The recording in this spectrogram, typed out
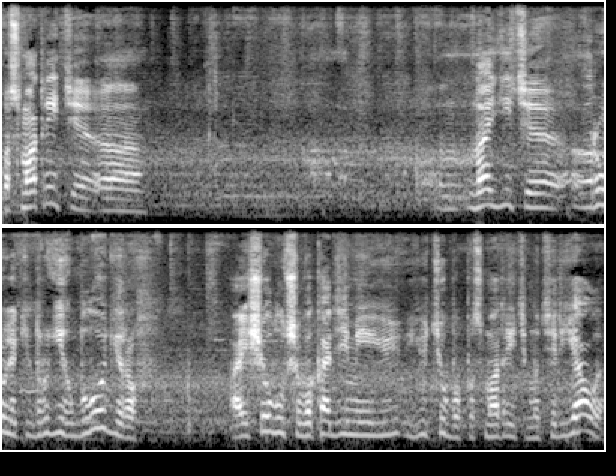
посмотрите, найдите ролики других блогеров, а еще лучше в Академии YouTube посмотрите материалы,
